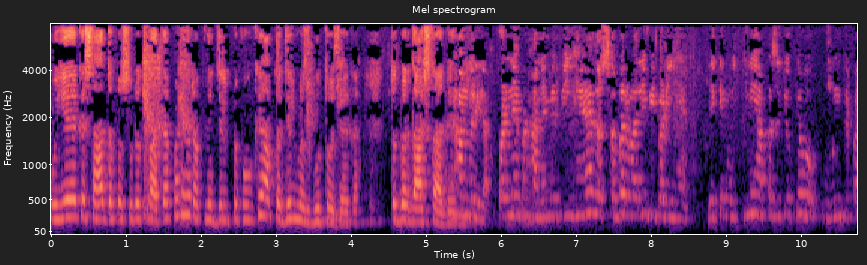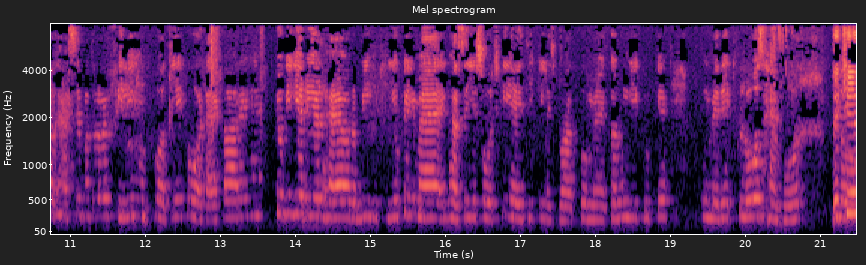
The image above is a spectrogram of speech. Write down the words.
وہ یہ ہے کہ سات دفعہ صورت فاتحہ پڑھے اور اپنے دل پہ پھونکے آپ کا دل مضبوط ہو جائے گا۔ تو برداشت آ جائے الحمد للہ پڑھنے پڑھانے میں بھی ہیں اور صبر والی بھی بڑی ہیں لیکن اتنی آپس کیونکہ ان کے پاس ایسے مطلب فیلنگ ہوتی ہے کہ وہ اٹیک آ رہے ہیں۔ کیونکہ یہ ریئل ہے اور ابھی کیونکہ میں گھر سے یہ سوچ کے آئی تھی کہ اس بات کو میں کروں گی کیونکہ میرے کلوز ہیں بہت۔ دیکھیے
